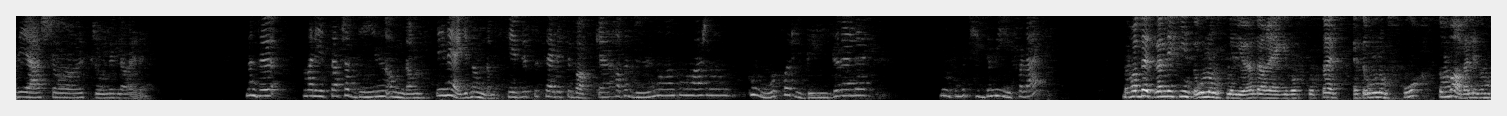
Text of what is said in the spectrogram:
vi er så utrolig glad i det. Men du, Marita, fra din ungdom, din egen ungdomstid, hvis du ser litt tilbake, hadde du noen som var sånn gode forbilder, eller noen som betydde mye for deg? Vi hadde et veldig fint ungdomsmiljø der jeg vokste opp. Et, et ungdomskor som var veldig sånn,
